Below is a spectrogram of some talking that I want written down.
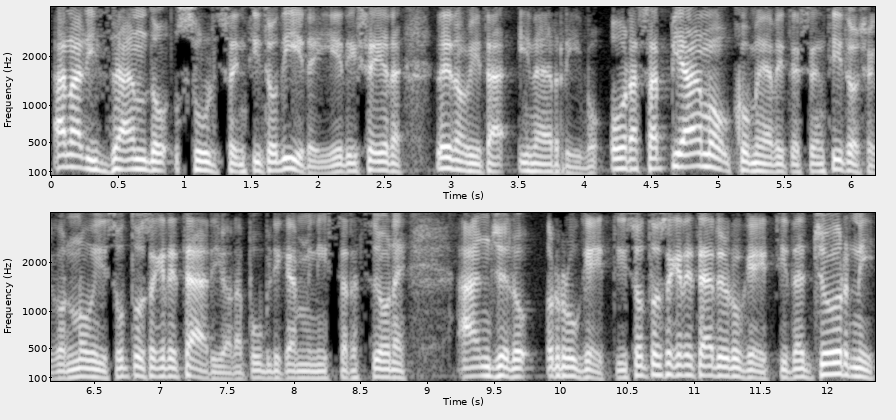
analizzando sul sentito dire ieri sera le novità in arrivo. Ora sappiamo, come avete sentito, c'è con noi il sottosegretario alla pubblica amministrazione Angelo Rughetti. Sottosegretario Rughetti, da giorni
